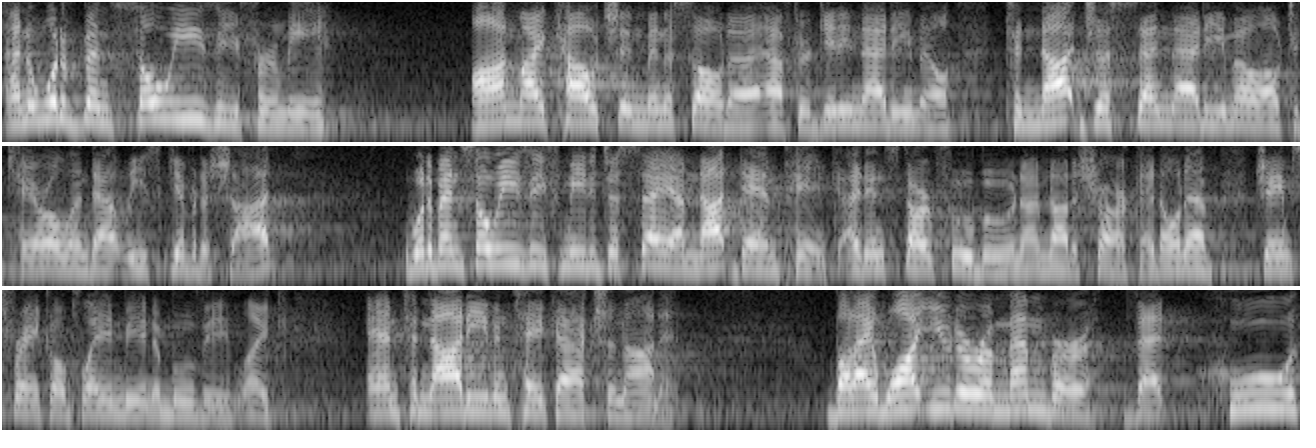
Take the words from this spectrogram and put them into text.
And it would have been so easy for me on my couch in Minnesota after getting that email to not just send that email out to Carol and at least give it a shot. It would have been so easy for me to just say, I'm not Dan Pink. I didn't start FUBU and I'm not a shark. I don't have James Franco playing me in a movie. Like, and to not even take action on it. But I want you to remember that who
